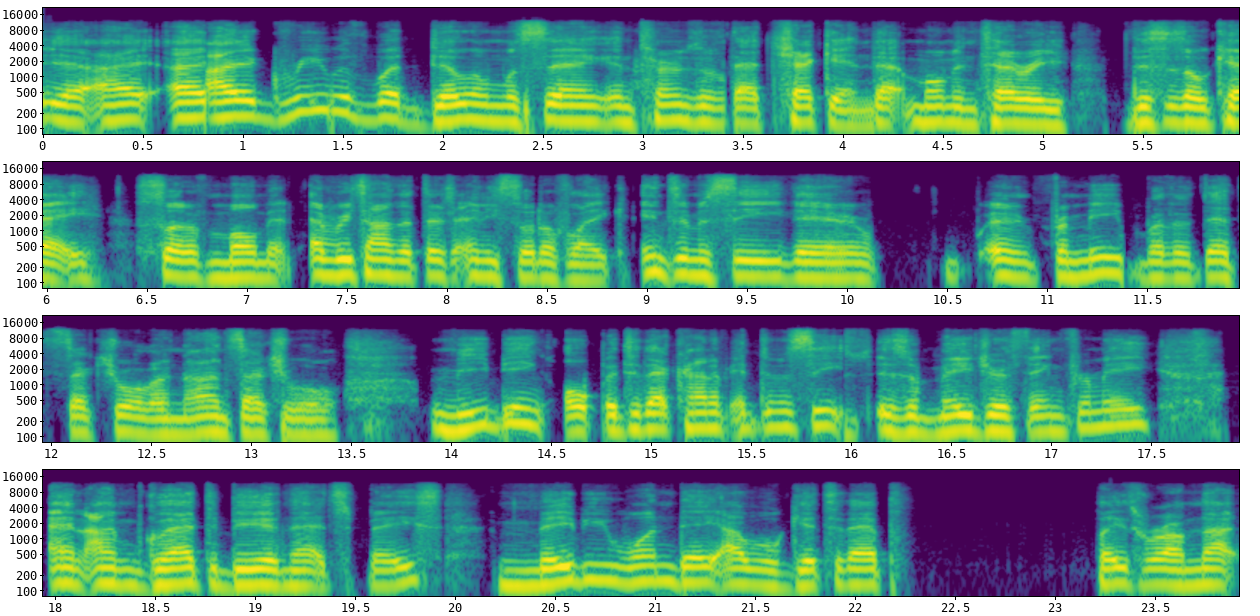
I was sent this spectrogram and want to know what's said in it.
Yeah, I, I, I agree with what Dylan was saying in terms of that check in, that momentary, this is okay sort of moment. Every time that there's any sort of like intimacy there, and for me, whether that's sexual or non sexual, me being open to that kind of intimacy is a major thing for me. And I'm glad to be in that space. Maybe one day I will get to that place where I'm not,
